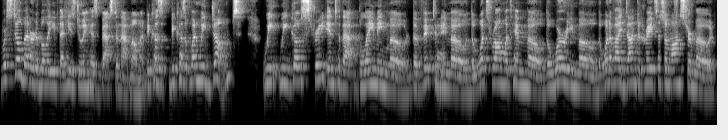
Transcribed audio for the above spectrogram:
we're still better to believe that he's doing his best in that moment because because when we don't we we go straight into that blaming mode the victimy right. mode the what's wrong with him mode the worry mode the what have i done to create such a monster mode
